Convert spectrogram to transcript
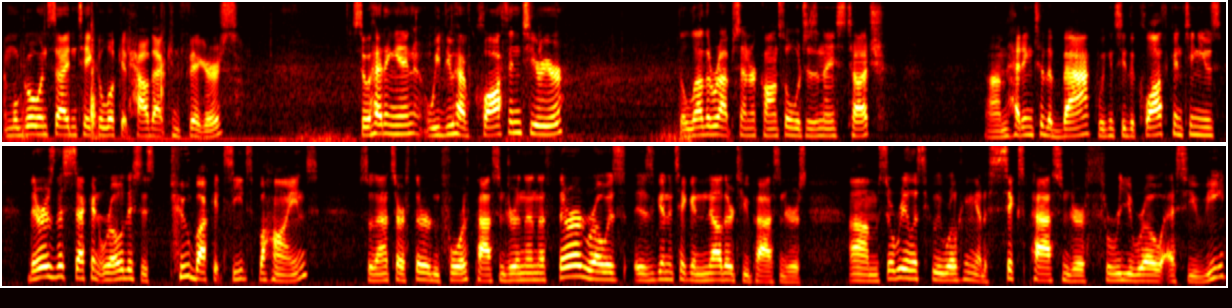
and we'll go inside and take a look at how that configures. So heading in, we do have cloth interior, the leather wrap center console, which is a nice touch. Um, heading to the back, we can see the cloth continues. There is the second row. This is two bucket seats behind. So that's our third and fourth passenger. And then the third row is, is going to take another two passengers. Um, so realistically, we're looking at a six passenger, three row SUV.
